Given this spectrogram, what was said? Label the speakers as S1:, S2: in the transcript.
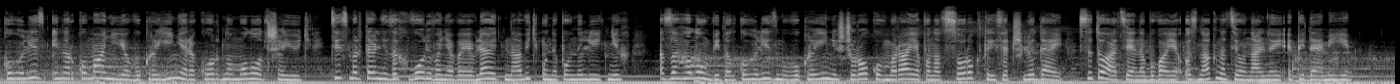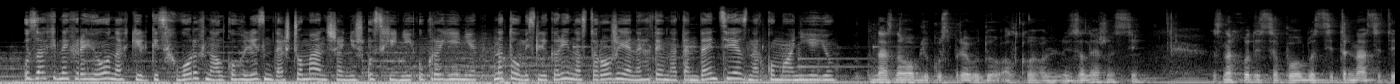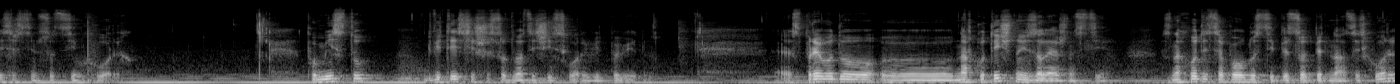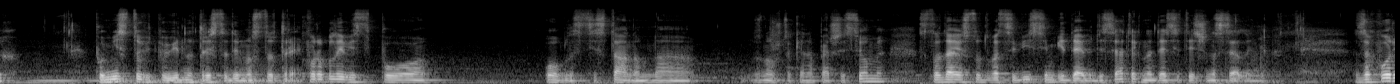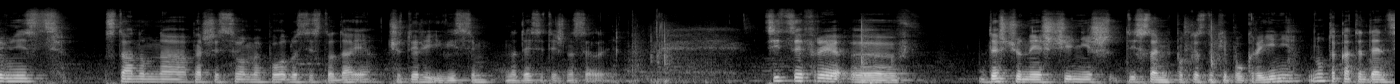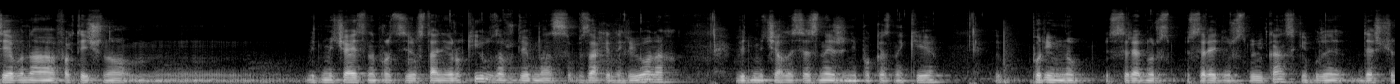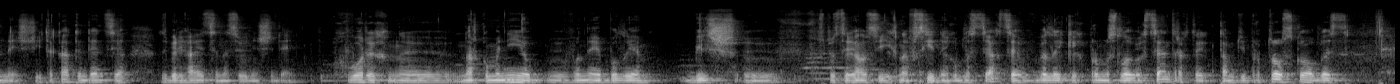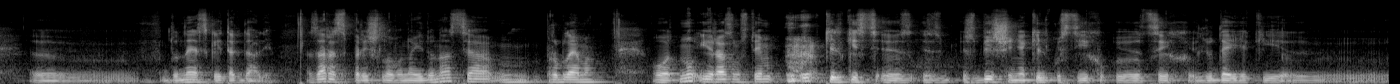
S1: Алкоголізм і наркоманія в Україні рекордно молодшають. Ці смертельні захворювання виявляють навіть у неповнолітніх. А загалом від алкоголізму в Україні щороку вмирає понад 40 тисяч людей. Ситуація набуває ознак національної епідемії. У західних регіонах кількість хворих на алкоголізм дещо менша, ніж у східній Україні. Натомість лікарів насторожує негативна тенденція з наркоманією.
S2: У нас на обліку з приводу алкогольної залежності знаходиться по області 13 тисяч 707 хворих. По місту 2626 хворих відповідно. Е, З приводу е, наркотичної залежності знаходиться по області 515 хворих, по місту відповідно 393. Хворобливість по області станом на знову ж таки на 1-7 складає 128,9 на 10 тисяч населення. Захворюваність станом на 1-7 по області складає 4,8 на 10 тисяч населення. Ці цифри е, дещо нижчі, ніж ті ж самі показники по Україні. Ну, така тенденція вона фактично відмічається на протязі останніх років. Завжди в нас в західних регіонах відмічалися знижені показники. Порівняно середньореспубліканських були дещо нижчі. І така тенденція зберігається на сьогоднішній день. Хворих наркоманія наркоманії вони були більш е, спостерігалися їх на східних областях, це в великих промислових центрах, там Дніпропетровська область, е, Донецька і так далі. Зараз перейшло воно і до нас ця проблема. От, ну і разом з тим кількість е, збільшення кількості е, цих людей, які е,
